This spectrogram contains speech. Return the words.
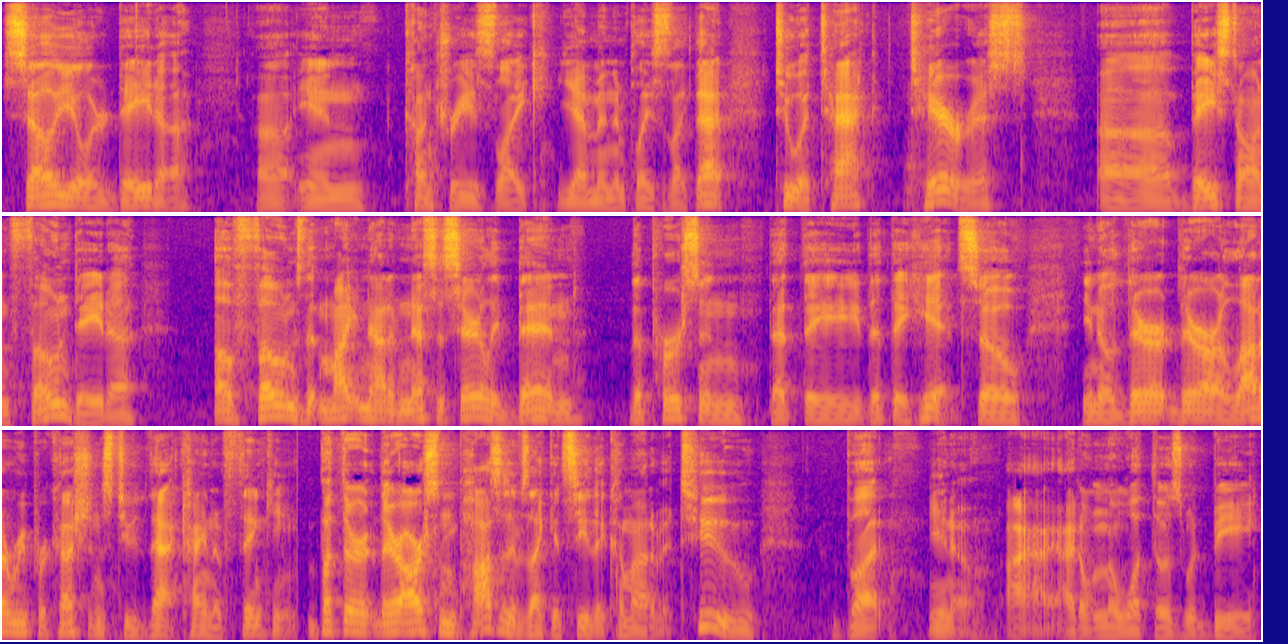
cellular data uh, in countries like Yemen and places like that to attack terrorists uh, based on phone data of phones that might not have necessarily been the person that they that they hit. So you know there there are a lot of repercussions to that kind of thinking, but there there are some positives I could see that come out of it too. But you know, I, I don't know what those would be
